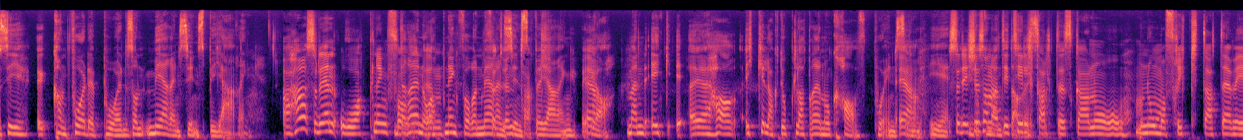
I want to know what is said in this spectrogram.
si, kan få det på en sånn merinnsynsbegjæring. Aha, så det er en åpning for det er en åpning for en merinnsynsbegjæring, ja. Ja. Men jeg, jeg har ikke lagt opp til at det er noe krav på Ja. innsyn i Så det er ikke sånn at de dokumenter. tiltalte skal nå, nå må frykte at det vi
